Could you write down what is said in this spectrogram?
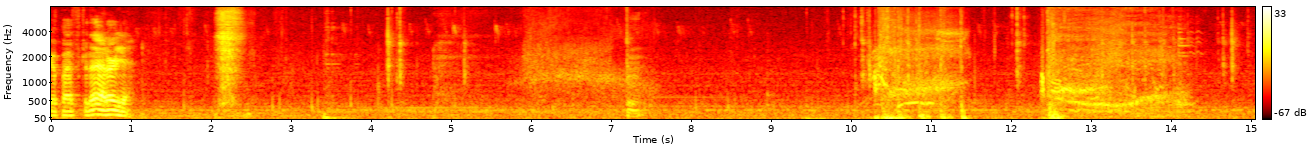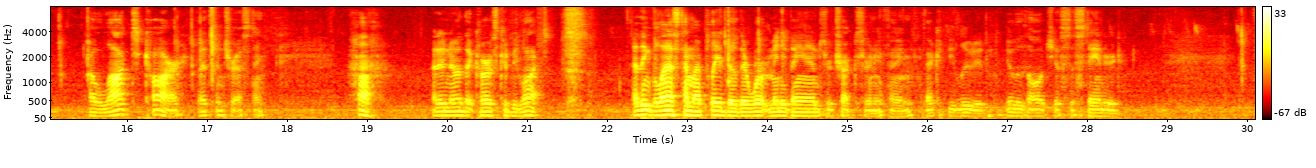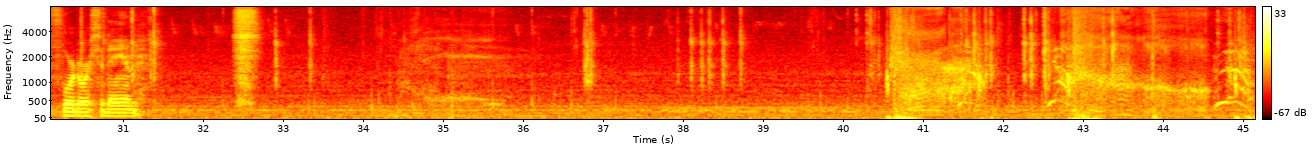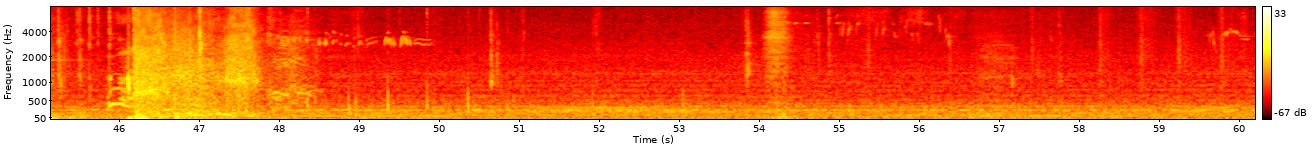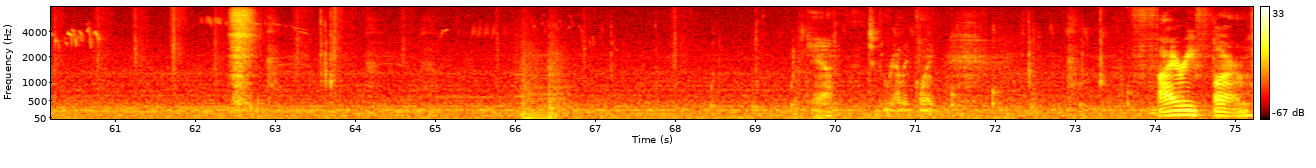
Up after that, are you? Hmm. A locked car. That's interesting. Huh. I didn't know that cars could be locked. I think the last time I played, though, there weren't minivans or trucks or anything that could be looted. It was all just a standard four-door sedan. Fiery Farms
